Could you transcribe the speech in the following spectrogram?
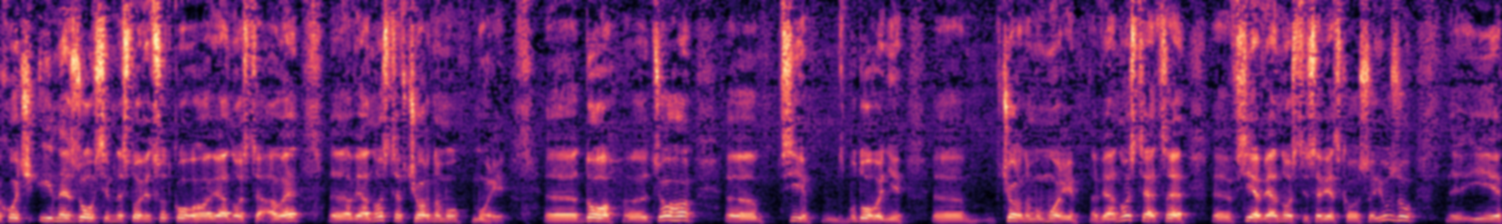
хоч і не зовсім не 100% авіаносця, але авіаносця в Чорному морі. До цього всі збудовані в Чорному морі авіаносці, а це всі авіаносці Совєтського Союзу, і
